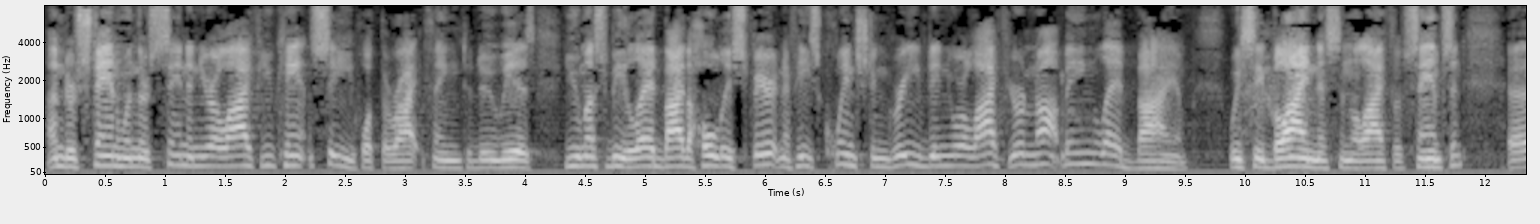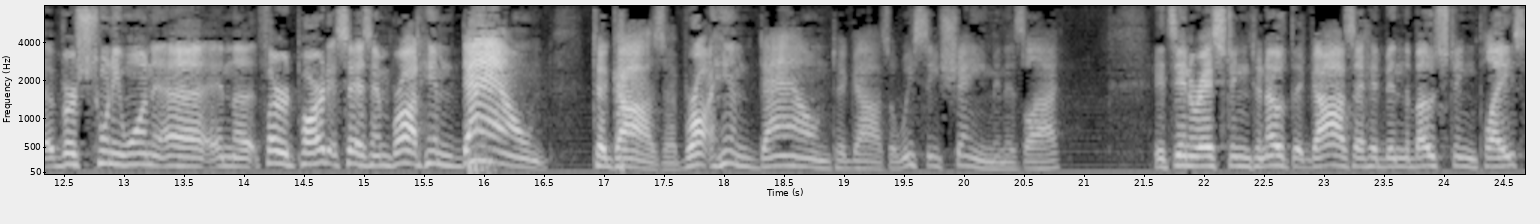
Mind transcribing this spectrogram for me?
Understand when there's sin in your life, you can't see what the right thing to do is. You must be led by the Holy Spirit, and if He's quenched and grieved in your life, you're not being led by Him. We see blindness in the life of Samson. Uh, verse 21 uh, in the third part, it says, And brought him down to Gaza. Brought him down to Gaza. We see shame in his life. It's interesting to note that Gaza had been the boasting place.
